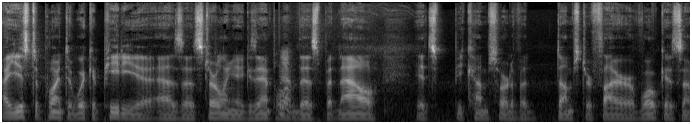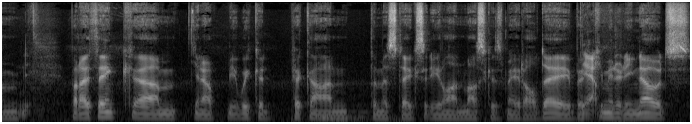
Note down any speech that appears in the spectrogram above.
I used to point to Wikipedia as a sterling example yeah. of this, but now it's become sort of a dumpster fire of wokeism. But I think um, you know we could pick on the mistakes that Elon Musk has made all day, but yeah. community notes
